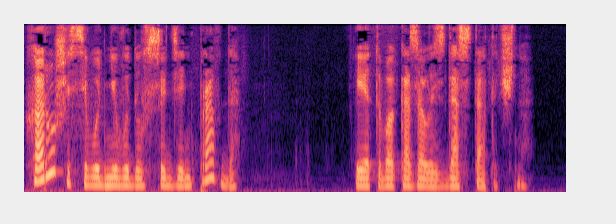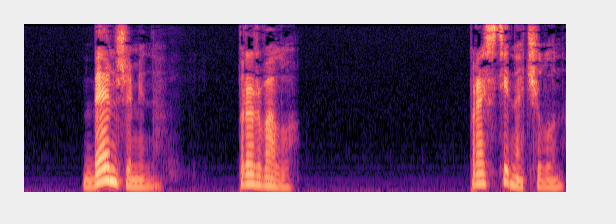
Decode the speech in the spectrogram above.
Хороший сегодня выдался день, правда? И этого оказалось достаточно. Бенджамина прорвало. «Прости», — начал он.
